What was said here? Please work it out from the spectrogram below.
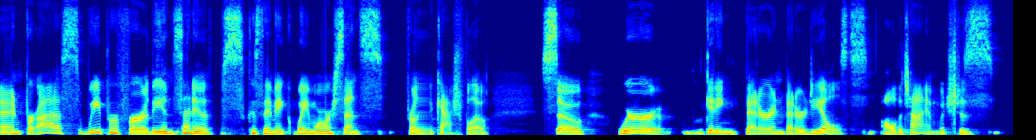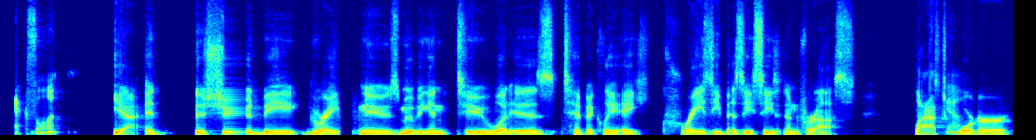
And for us we prefer the incentives because they make way more sense for the cash flow. So we're getting better and better deals all the time, which is excellent. Yeah, it this should be great news moving into what is typically a crazy busy season for us. Last yeah. quarter,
